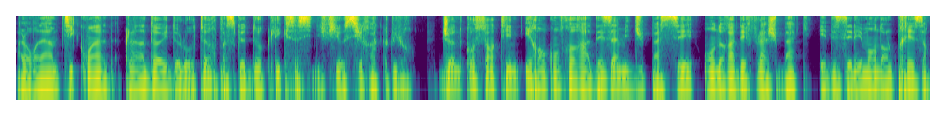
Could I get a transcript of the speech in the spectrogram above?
Alors on a un petit coin, clin d'œil de l'auteur parce que Doc Leak ça signifie aussi raclure. John Constantine y rencontrera des amis du passé, on aura des flashbacks et des éléments dans le présent.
